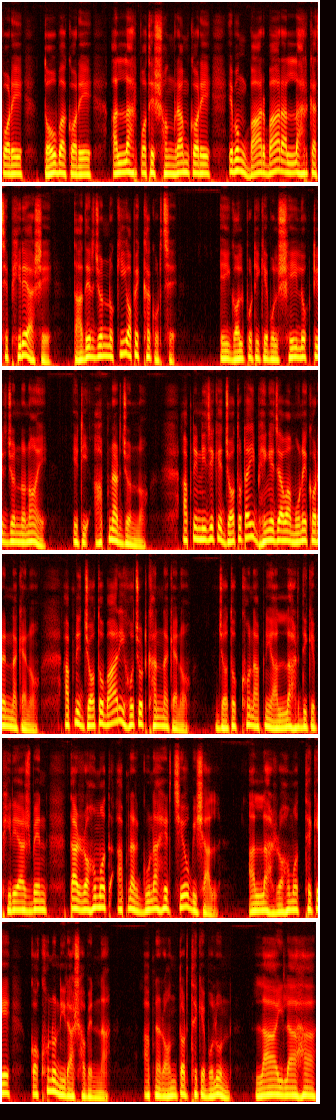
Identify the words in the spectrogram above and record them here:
পড়ে, তওবা করে, আল্লাহর পথে সংগ্রাম করে এবং বারবার আল্লাহর কাছে ফিরে আসে, তাদের জন্য কি অপেক্ষা করছে? এই গল্পটি কেবল সেই লোকটির জন্য নয়, এটি আপনার জন্য। আপনি নিজেকে যতটাই ভেঙে যাওয়া মনে করেন না কেন, আপনি যতবারই হোঁচট খান না কেন যতক্ষণ আপনি আল্লাহর দিকে ফিরে আসবেন, তার রহমত আপনার গুনাহের চেয়েও বিশাল। আল্লাহ রহমত থেকে কখনো নিরাশ হবেন না। আপনার অন্তর থেকে বলুন, লা ইলাহা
